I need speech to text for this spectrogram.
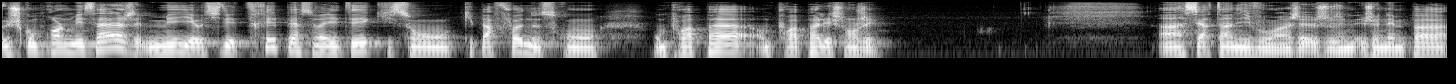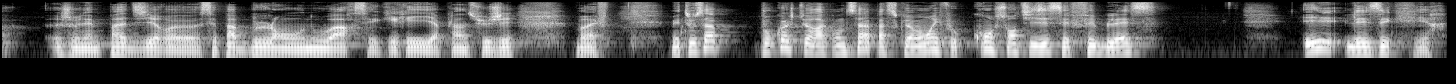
je comprends le message, mais il y a aussi des traits de personnalité qui sont, qui parfois ne seront, on pourra pas, on pourra pas les changer. À un certain niveau, hein. je n'aime pas je n'aime pas dire euh, c'est pas blanc ou noir, c'est gris, il y a plein de sujets. Bref. Mais tout ça, pourquoi je te raconte ça? Parce qu'à un moment, il faut conscientiser ses faiblesses et les écrire.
